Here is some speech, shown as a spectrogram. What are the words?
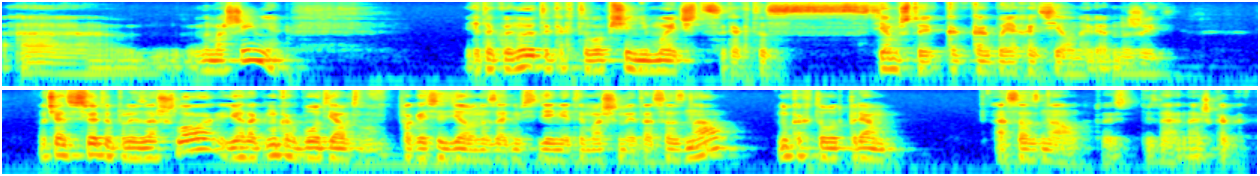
а, на машине, я такой, ну, это как-то вообще не мэчится как-то с тем, что как, как бы я хотел, наверное, жить. Получается, все это произошло, я так, ну, как бы вот я вот пока сидел на заднем сиденье этой машины, это осознал, ну, как-то вот прям осознал, то есть, не знаю, знаешь, как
